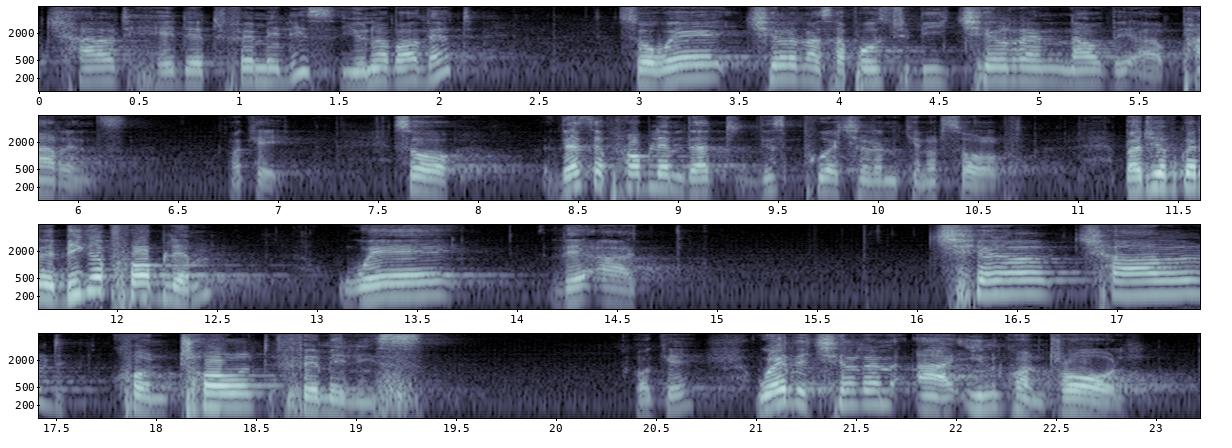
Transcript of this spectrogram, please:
child headed families. You know about that? So, where children are supposed to be children, now they are parents. Okay. So that's a problem that these poor children cannot solve. But you've got a bigger problem where there are child controlled families. Okay? Where the children are in control.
